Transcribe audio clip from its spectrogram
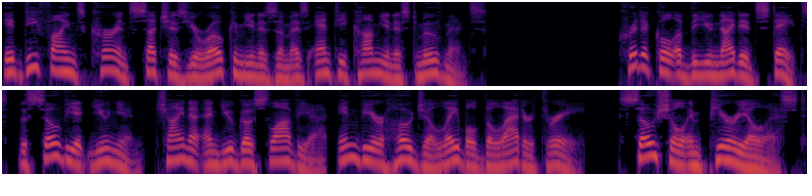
It defines currents such as Eurocommunism as anti-communist movements. Critical of the United States, the Soviet Union, China and Yugoslavia, Enver Hoxha labeled the latter three, "...social imperialist",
